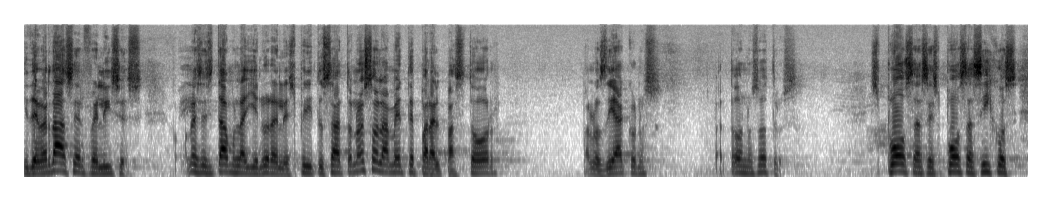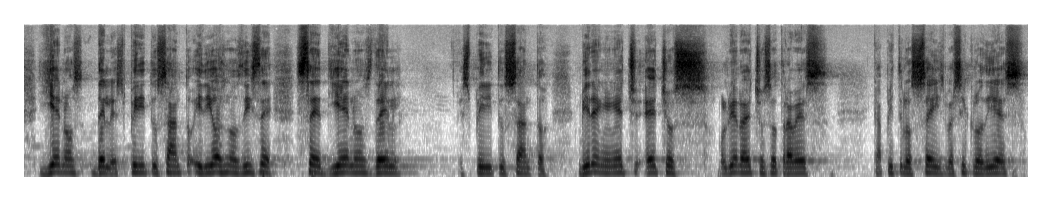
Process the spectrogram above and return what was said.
y de verdad ser felices. necesitamos la llenura del Espíritu Santo, no es solamente para el pastor, para los diáconos, para todos nosotros. Esposas, esposas, hijos llenos del Espíritu Santo. Y Dios nos dice, sed llenos del Espíritu Santo. Miren en Hechos, volviendo a Hechos otra vez, capítulo 6, versículo 10.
